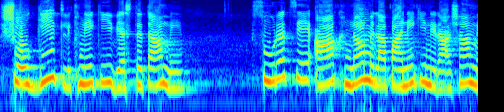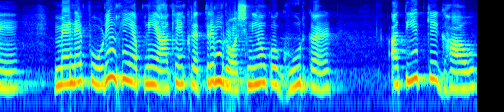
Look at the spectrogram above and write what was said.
शोक गीत लिखने की व्यस्तता में। सूरत से आँख न मिला पाने की निराशा में मैंने फोड़ी थी अपनी आँखें कृत्रिम रोशनियों को घूर कर अतीत के घाव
